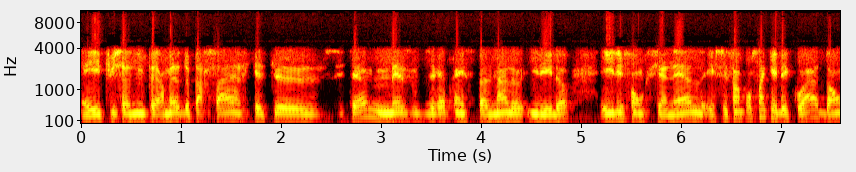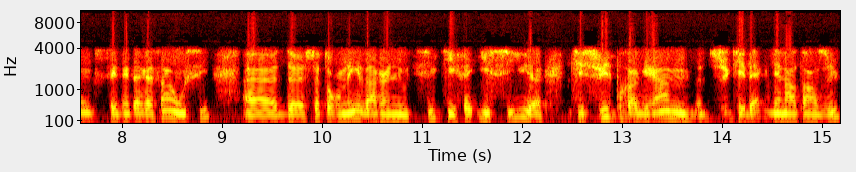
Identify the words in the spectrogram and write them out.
Et puis, ça nous permet de parfaire quelques items, mais je vous dirais principalement, là, il est là et il est fonctionnel et c'est 100% québécois, donc c'est intéressant aussi euh, de se tourner vers un outil qui est fait ici, euh, qui suit le programme du Québec, bien entendu,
